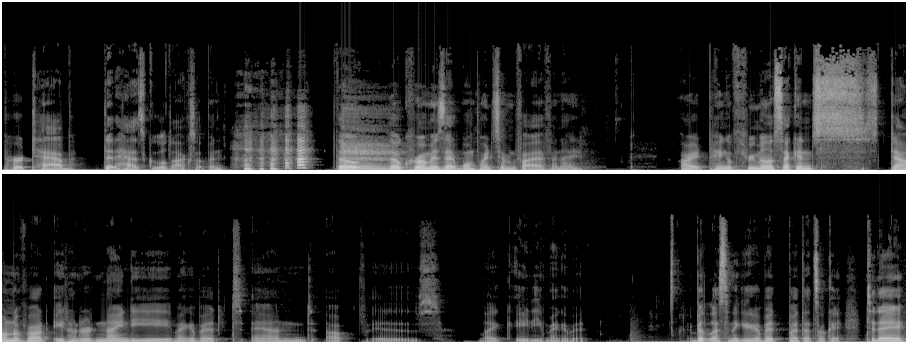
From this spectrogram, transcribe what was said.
per tab that has Google Docs open. though though Chrome is at 1.75, and I. All right, ping of three milliseconds, down about 890 megabit, and up is like 80 megabit. A bit less than a gigabit, but that's okay. Today,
